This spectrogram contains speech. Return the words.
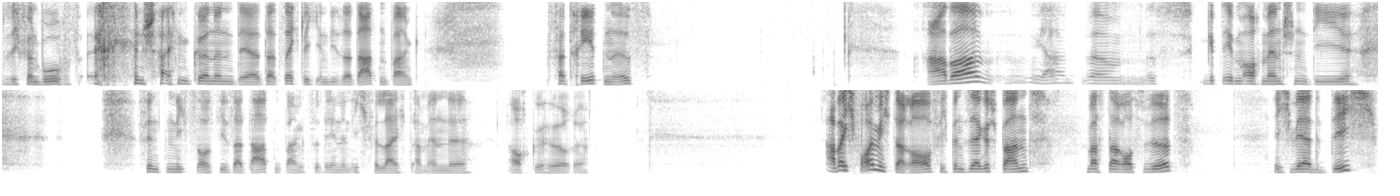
sich für einen Beruf entscheiden können, der tatsächlich in dieser Datenbank vertreten ist. Aber ja, ähm, es gibt eben auch Menschen, die finden nichts aus dieser Datenbank, zu denen ich vielleicht am Ende auch gehöre. Aber ich freue mich darauf. Ich bin sehr gespannt, was daraus wird. Ich werde dich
